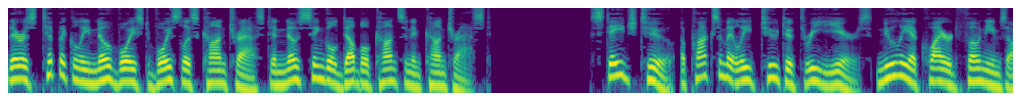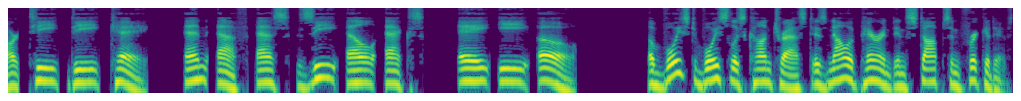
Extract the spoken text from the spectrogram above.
There is typically no voiced-voiceless contrast and no single double consonant contrast. Stage 2 approximately 2 to 3 years newly acquired phonemes are, t, d, k, n, f, s, z, l, x, a, e, o. A voiced-voiceless contrast is now apparent in stops and fricatives.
